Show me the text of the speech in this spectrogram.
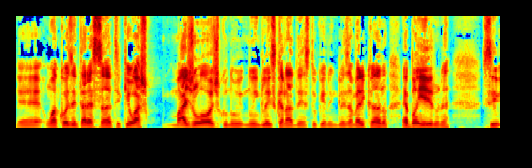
É, uma coisa interessante que eu acho mais lógico no, no inglês canadense do que no inglês americano é banheiro, né? Se,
